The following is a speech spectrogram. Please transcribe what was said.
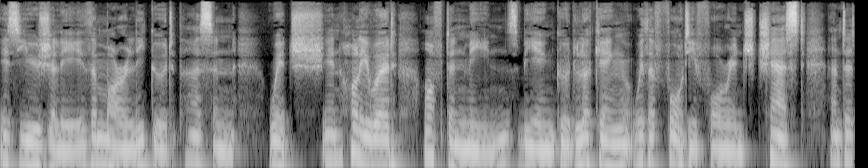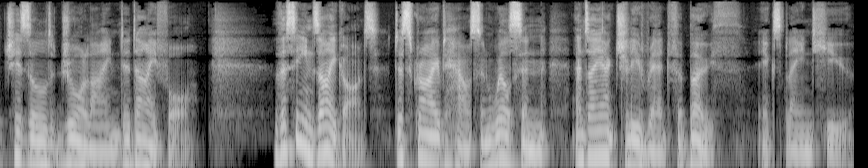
is usually the morally good person, which in Hollywood often means being good looking with a 44 inch chest and a chiseled jawline to die for. The scenes I got described House and Wilson, and I actually read for both, explained Hugh.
